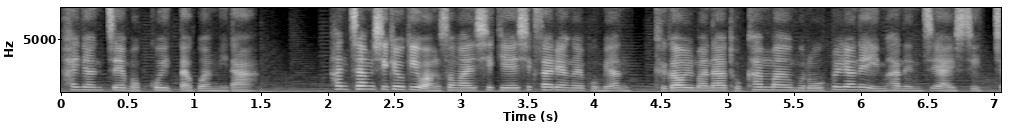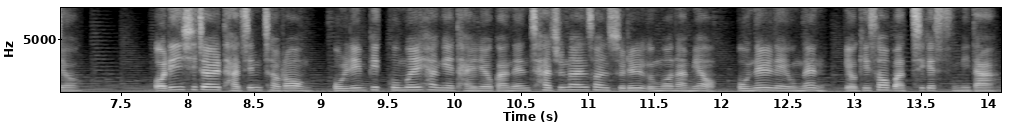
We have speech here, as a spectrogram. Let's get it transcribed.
8년째 먹고 있다고 합니다. 한참 식욕이 왕성한 시기의 식사량을 보면 그가 얼마나 독한 마음으로 훈련에 임하는지 알 수 있죠. 어린 시절 다짐처럼 올림픽 꿈을 향해 달려가는 차준환 선수를 응원하며 오늘 내용은 여기서 마치겠습니다.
